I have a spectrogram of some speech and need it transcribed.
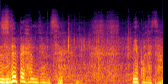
z wypychem, więc nie polecam.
